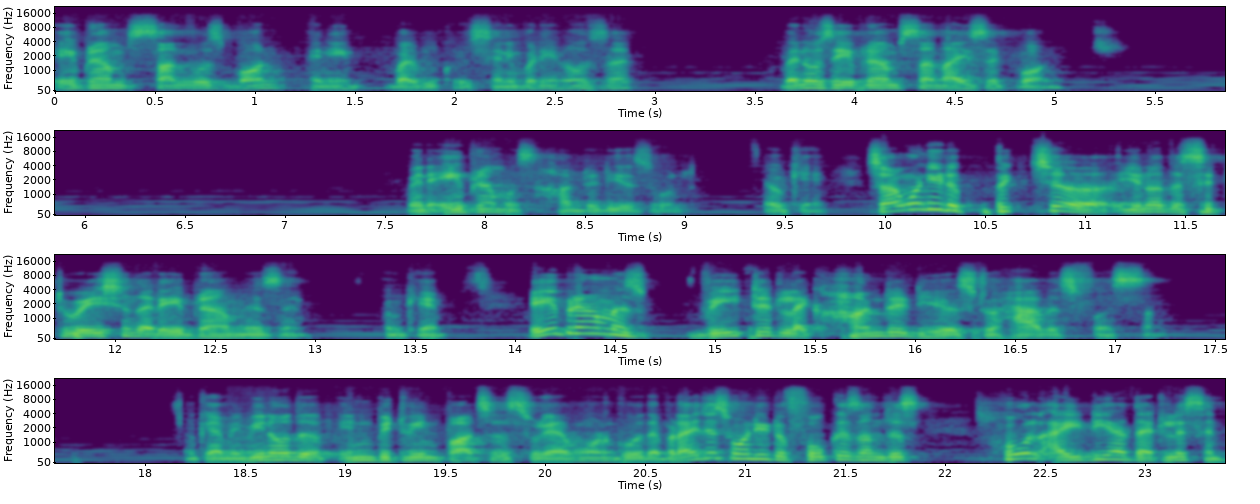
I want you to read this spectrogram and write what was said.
Abraham's son was born, any Bible quiz? Anybody knows that? When was Abraham's son Isaac born? When Abraham was 100 years old. Okay. So I want you to picture, you know, the situation that Abraham is in. Okay. Abraham has waited like 100 years to have his first son. Okay. I mean, we know the in between parts of the story. I won't go there. But I just want you to focus on this whole idea that, listen,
